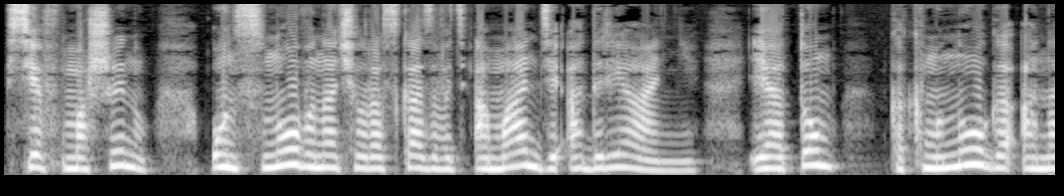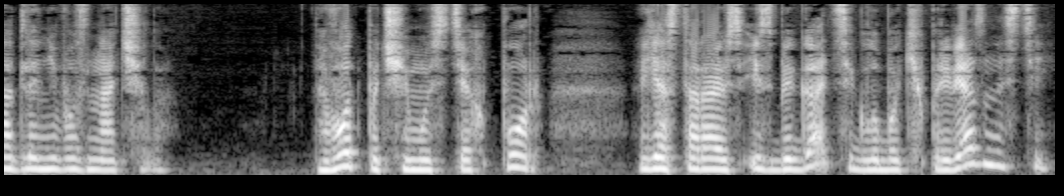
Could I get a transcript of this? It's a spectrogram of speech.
Сев в машину, он снова начал рассказывать о Манде Адрианне и о том, как много она для него значила. Вот почему с тех пор я стараюсь избегать глубоких привязанностей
